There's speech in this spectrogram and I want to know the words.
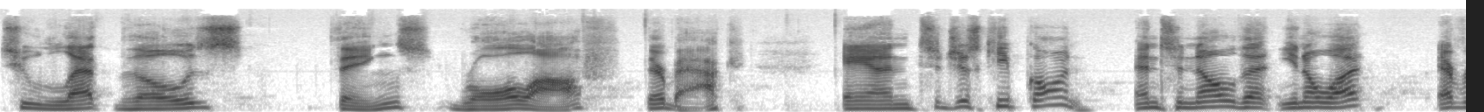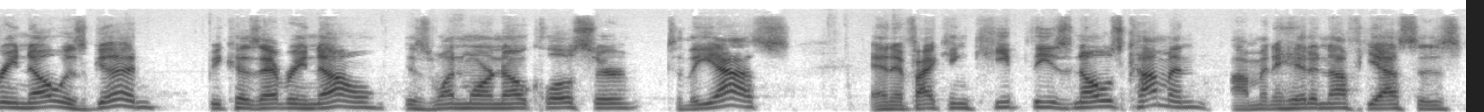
to let those things roll off their back and to just keep going and to know that, you know what, every no is good because every no is one more no closer to the yes. And if I can keep these no's coming, I'm going to hit enough yeses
